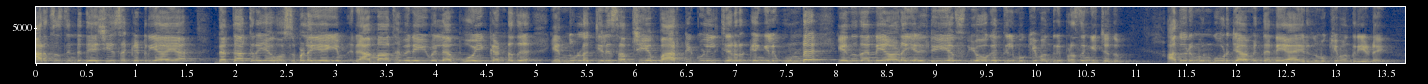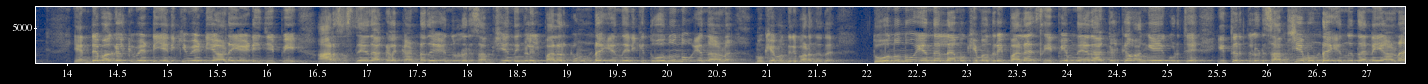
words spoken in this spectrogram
R S എസിന്റെ ദേശീയ സെക്രട്ടറിയായ ദത്താത്രേയ ഹൊസബിളയെയും രാം മാധവനെയും എല്ലാം പോയി കണ്ടത് എന്നുള്ള ചില സംശയം പാർട്ടിക്കുള്ളിൽ ചിലർക്കെങ്കിലും ഉണ്ട് എന്ന് തന്നെയാണ് എൽ യോഗത്തിൽ മുഖ്യമന്ത്രി പ്രസംഗിച്ചതും. അതൊരു മുൻകൂർ ജാമ്യം തന്നെയായിരുന്നു മുഖ്യമന്ത്രിയുടെ. എന്റെ മകൾക്ക് വേണ്ടി എനിക്ക് വേണ്ടിയാണ് A D G P R S S നേതാക്കളെ കണ്ടത് എന്നുള്ളൊരു സംശയം നിങ്ങളിൽ പലർക്കും ഉണ്ട് എന്ന് എനിക്ക് തോന്നുന്നു എന്നാണ് മുഖ്യമന്ത്രി പറഞ്ഞത്. തോന്നുന്നു എന്നല്ല മുഖ്യമന്ത്രി പല സി പി എം നേതാക്കൾക്ക് അങ്ങയെക്കുറിച്ച് ഇത്തരത്തിലൊരു സംശയമുണ്ട് എന്ന് തന്നെയാണ്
